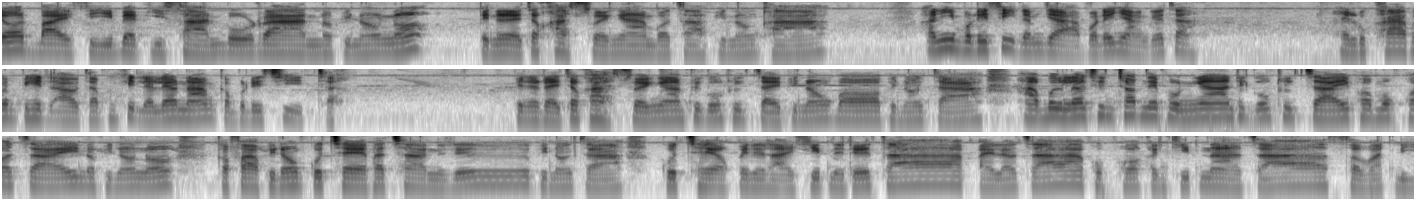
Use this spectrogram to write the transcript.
ยอดใบสีแบบอีสานโบราณเนาะพี่น้องเนาะเป็นอะไรเจ้าค่ะสวยงามบ่จ้าพี่น้องขา อันนี้บริสีน้ำยาบ่ได้อย่างเด้อจ้ะให้ลูกค้าเพิ่นไปเฮ็ดเอาจ้ะเพิ่นคิดแล้วแล้วน้ำกับบริสีจ้ะเป็นอะไรเจ้าค่ะ สวยงามถึกอกถึกใจพี่น้องบอพี่น้องจ๋าหากเบิ่งแล้วชื่นชอบในผลงานถึกอกถึกใจ พอมกพอใจเนาะพี่น้องเนาะก็ฝากพี่น้องกดแชร์พัชชาในเด้อพี่น้องจ๋ากดแชร์ออกไปในหลายคลิปในเด้อจ้า ไปแล้วจ้าพบพอกันคลิปหน้าจ้า สวัสดี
